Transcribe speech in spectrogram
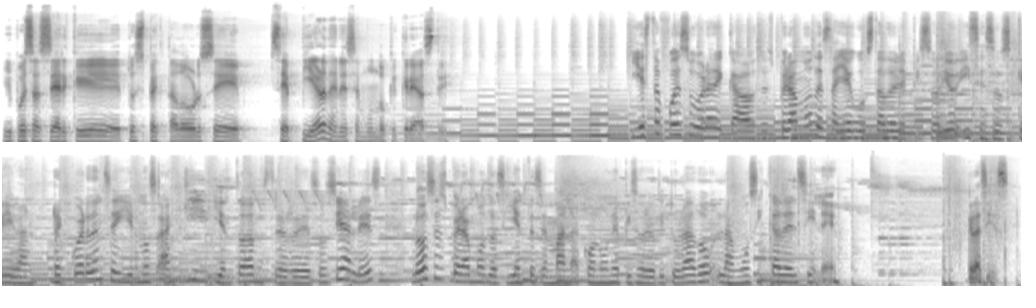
y pues hacer que tu espectador se, se pierda en ese mundo que creaste. Y esta fue su hora de caos. Esperamos les haya gustado el episodio y se suscriban. Recuerden seguirnos aquí y en todas nuestras redes sociales. Los esperamos la siguiente semana con un episodio titulado La música del cine. Gracias.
